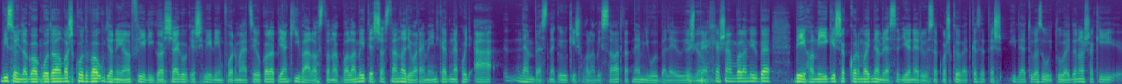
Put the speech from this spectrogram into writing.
viszonylag aggodalmaskodva ugyanolyan féligasságok és félinformációk alapján kiválasztanak valamit, és aztán nagyon reménykednek, hogy A. nem vesznek ők is valami szart, tehát nem nyúl bele ő is Igen. pehesen valamibe, B. ha mégis, akkor majd nem lesz egy olyan erőszakos, következetes illető az új tulajdonos, aki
